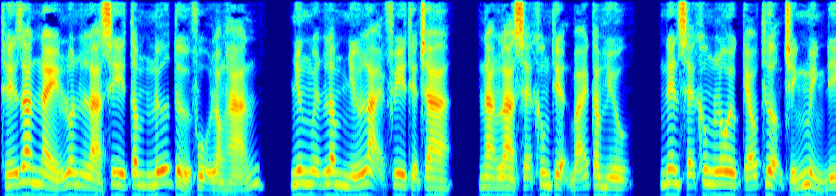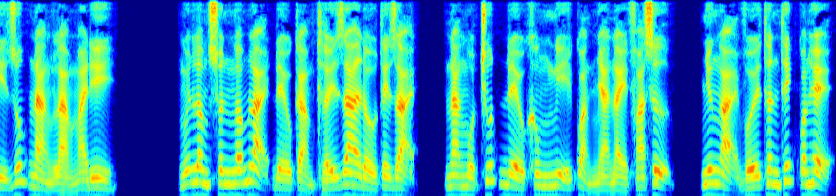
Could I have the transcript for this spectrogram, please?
Thế gian này luôn là si tâm nữ tử phụ lòng hán, nhưng Nguyễn Lâm nhớ lại phi thiện tra, nàng là sẽ không thiện bãi cam hưu, nên sẽ không lôi kéo thượng chính mình đi giúp nàng làm mai đi. Nguyễn Lâm Xuân ngẫm lại đều cảm thấy ra đầu tê dại, nàng một chút đều không nghĩ quản nhà này phá sự, nhưng ngại với thân thích quan hệ,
